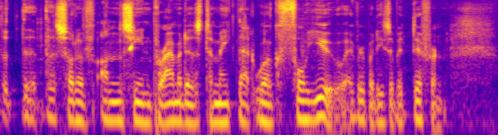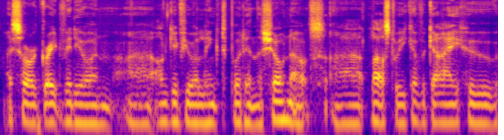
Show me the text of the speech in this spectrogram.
the, the, the sort of unseen parameters to make that work for you. Everybody's a bit different. I saw a great video, and uh, I'll give you a link to put in the show notes uh, last week of a guy who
